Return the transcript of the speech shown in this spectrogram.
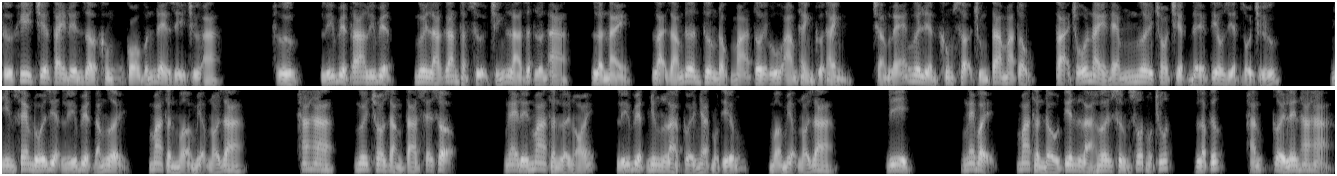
từ khi chia tay đến giờ không có vấn đề gì chứ a? Ừ lý việt ta, lý việt, ngươi lá gan thật sự chính là rất lớn a, lần này, lại dám đơn thương độc mã tới U ám thành cửa thành, chẳng lẽ ngươi liền không sợ chúng ta ma tộc, tại chỗ này đem ngươi cho triệt để tiêu diệt rồi chứ? Nhìn xem đối diện lý việt đám người, ma thần mở miệng nói ra. Ha ha, ngươi cho rằng ta sẽ sợ. Nghe đến ma thần lời nói, lý việt nhưng là cười nhạt một tiếng, mở miệng nói ra. Đi. Nghe vậy, ma thần đầu tiên là hơi sửng sốt một chút, lập tức, hắn cười lên ha hả,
